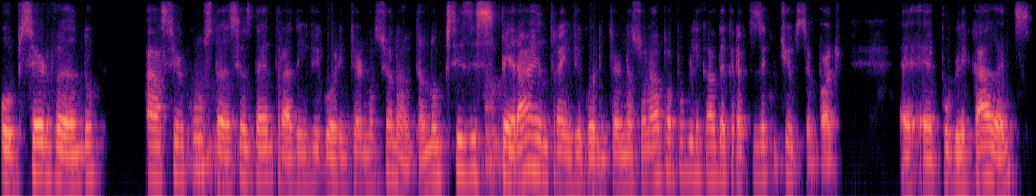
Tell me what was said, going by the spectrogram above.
observando as circunstâncias da entrada em vigor internacional. Então, não precisa esperar entrar em vigor internacional para publicar o decreto executivo. Você pode é, é, publicar antes,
